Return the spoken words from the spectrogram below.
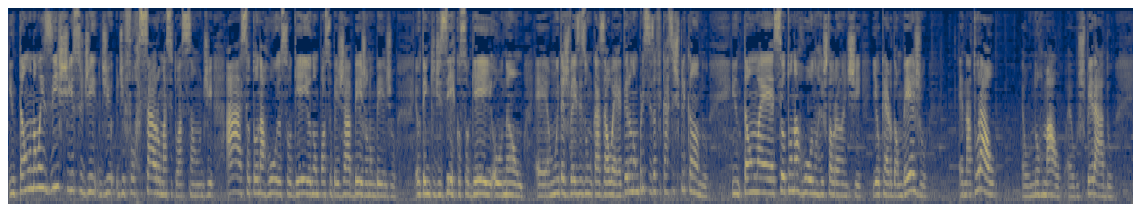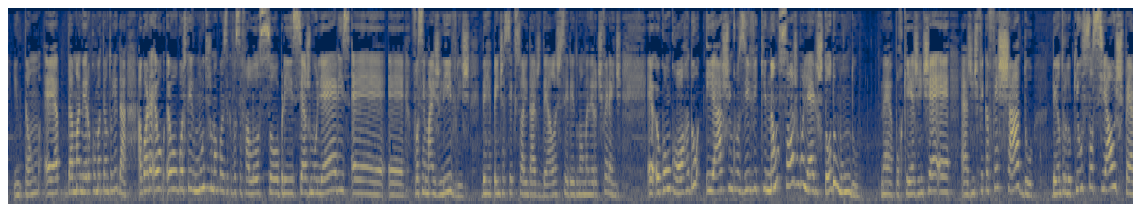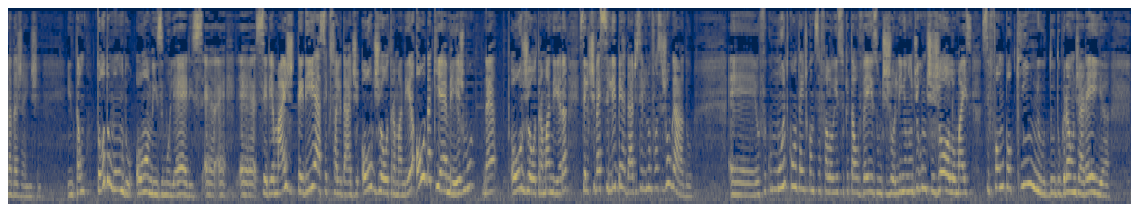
Então não existe isso de, de, de forçar uma situação, de ah, se eu tô na rua, eu sou gay, eu não posso beijar, beijo ou não beijo. Eu tenho que dizer que eu sou gay ou não. É, muitas vezes um casal hétero não precisa ficar se explicando. Então, é, se eu tô na rua, no restaurante e eu quero dar um beijo, é natural, é o normal, é o esperado. Então, é da maneira como eu tento lidar. Agora, eu, eu gostei muito de uma coisa que você falou sobre se as mulheres é, é, fossem mais livres, de repente a sexualidade delas seria de uma maneira diferente. É, eu concordo e acho, inclusive, que não só as mulheres, todo mundo né? Porque a gente é, é- a gente fica fechado dentro do que o social espera da gente. Então, todo mundo, homens e mulheres, é, é, é, seria mais teria a sexualidade ou de outra maneira, ou da que é mesmo, né? Ou de outra maneira, se ele tivesse liberdade, se ele não fosse julgado. É, eu fico muito contente quando você falou isso, que talvez um tijolinho, não digo um tijolo, mas se for um pouquinho do, do grão de areia,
